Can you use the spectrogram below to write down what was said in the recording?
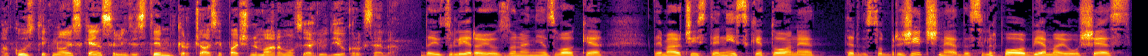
akustik noise cancelling sistem, ker včasih pač ne maramo vseh ljudi okrog sebe. Da izolirajo zunanje zvoke, da imajo čiste nizke tone, ter da so brežične, da se lepo objemajo v šest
